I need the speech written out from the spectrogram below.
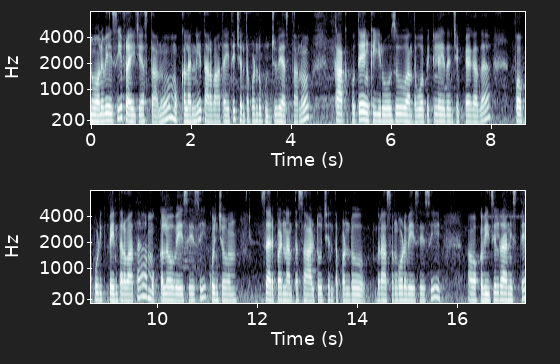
నూనె వేసి ఫ్రై చేస్తాను. ముక్కలన్నీ తర్వాత అయితే చింతపండు గుజ్జు వేస్తాను. కాకపోతే ఇంక ఈరోజు అంత ఓపిక లేదని చెప్పా కదా. పప్పు ఉడికిపోయిన తర్వాత ముక్కలో వేసేసి కొంచెం సరిపడినంత సాల్ట్ చింతపండు రసం కూడా వేసేసి ఒక విజిల్ రానిస్తే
